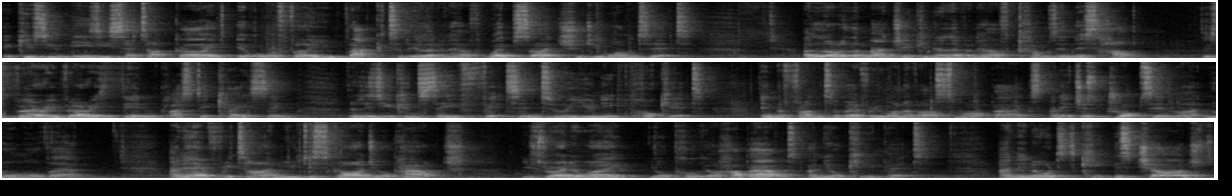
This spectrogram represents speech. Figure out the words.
It gives you easy setup guide. It will refer you back to the 11 Health website should you want it. A lot of the magic in 11 Health comes in this hub, this very, very thin plastic casing that as you can see fits into a unique pocket in the front of every one of our smart bags and it just drops in like normal there. And every time you discard your pouch, you throw it away, you'll pull your hub out and you'll keep it. And in order to keep this charged,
